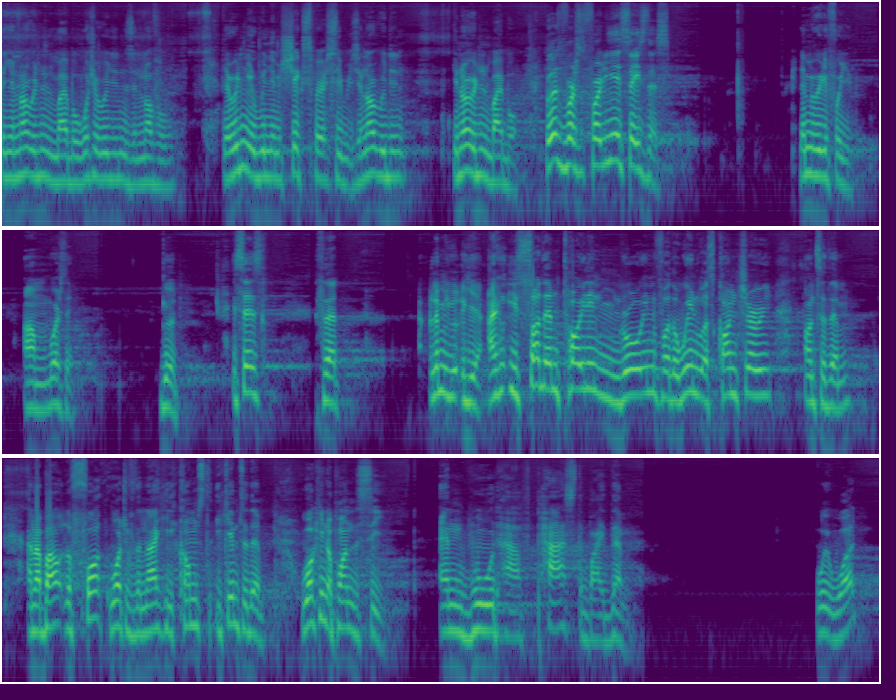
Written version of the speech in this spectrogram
then you're not reading the Bible. What you're reading is a novel. You're reading a William Shakespeare series. You're not reading, you're not reading the Bible. Because verse 48 says this. Let me read it for you. Um, where's it? Good. It says that let me here. And he saw them toiling and rowing, for the wind was contrary unto them. And about the fourth watch of the night, he comes, he came to them, walking upon the sea, and would have passed by them. Wait, what?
